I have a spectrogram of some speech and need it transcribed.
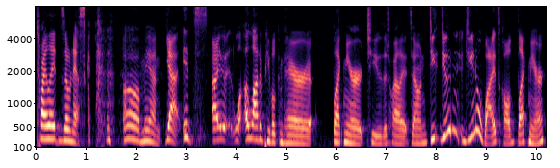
Twilight Zone esque. Oh man, yeah, it's I. A lot of people compare Black Mirror to the Twilight Zone. Do you, do you, do you know why it's called Black Mirror?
